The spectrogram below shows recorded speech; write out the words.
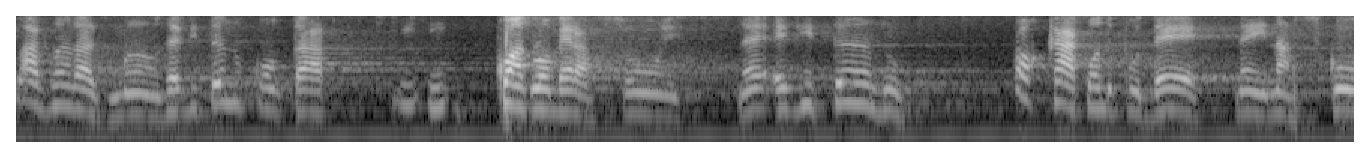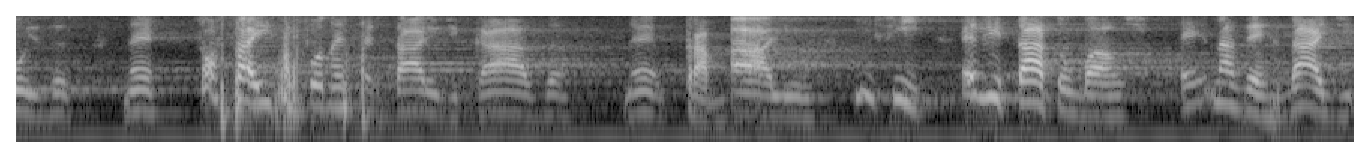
lavando as mãos, evitando contato com aglomerações, né, evitando tocar quando puder né, nas coisas, né, só sair se for necessário de casa, né, trabalho, enfim, evitar, Tom Barros, é, na verdade,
